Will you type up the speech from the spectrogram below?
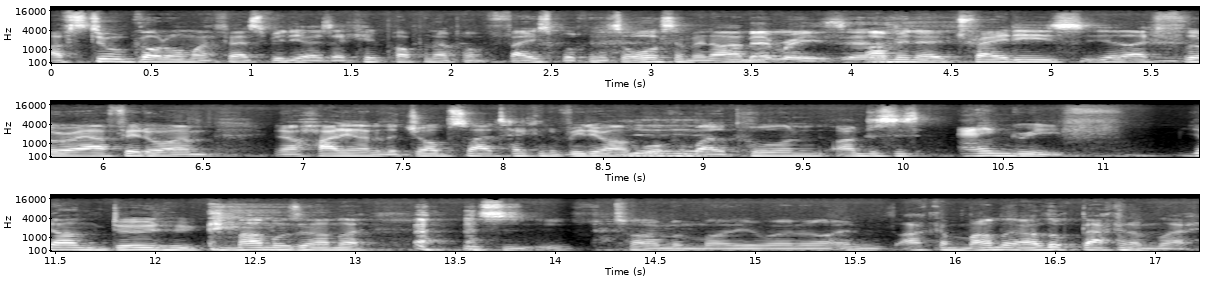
I've still got all my first videos. They keep popping up on Facebook, and it's awesome. And I'm Memories, yeah. I'm in a tradies you know, like fluor outfit, or I'm you know hiding under the job site taking a video. I'm Yeah, walking yeah. by the pool, and I'm just this angry f- young dude who mumbles, and I'm like, "This is time and money went on," and I can mumble. I look back, and I'm like,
